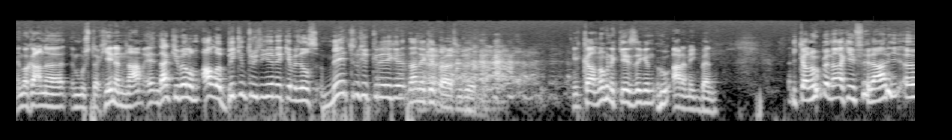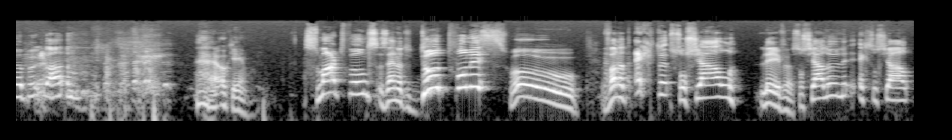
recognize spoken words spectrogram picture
En we gaan, eh er moest geen naam. En dankjewel om alle bikken terug te geven. Ik heb er zelfs meer teruggekregen dan ik heb uitgedeeld. Ik kan nog een keer zeggen hoe arm ik ben. Ik kan ook bijna geen Ferrari. eh, Eh, Oké. Smartphones zijn het doodvonnis wow, van het echte sociaal leven. Sociale le- echt sociaal,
